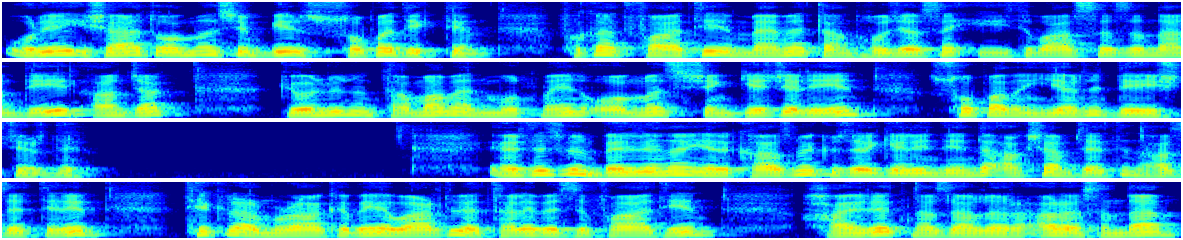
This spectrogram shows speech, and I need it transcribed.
Oraya işaret olması için bir sopa diktim. Fakat Fatih Mehmet Han hocasına itibarsızlığından değil ancak gönlünün tamamen mutmain olması için geceleyin sopanın yerini değiştirdi. Ertesi gün belirlenen yeri kazmak üzere gelindiğinde Akşemseddin Hazretleri tekrar murakabeye vardı ve talebesi Fatih'in hayret nazarları arasında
